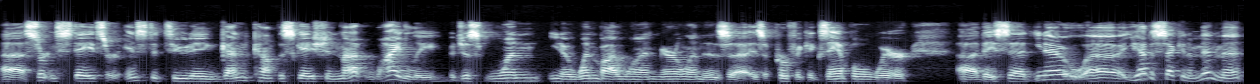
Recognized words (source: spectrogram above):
uh, certain states are instituting gun confiscation, not widely, but just one, you know, one by one. Maryland is is a perfect example where uh, they said, you know, uh, you have a Second Amendment,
